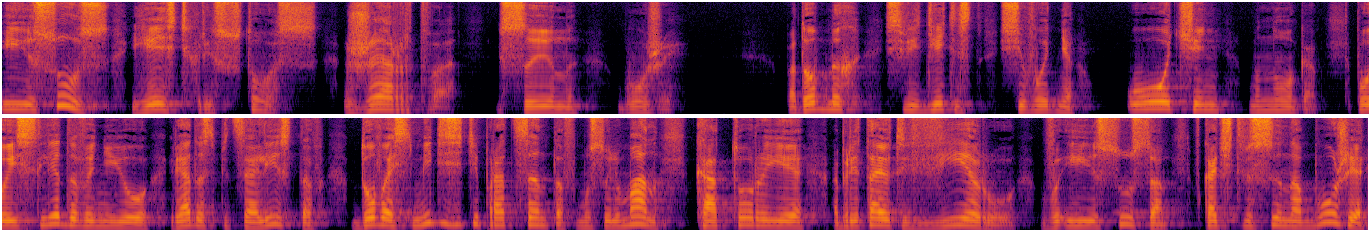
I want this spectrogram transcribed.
Иисус есть Христос, жертва, Сын Божий. Подобных свидетельств сегодня очень много. По исследованию ряда специалистов, до 80% мусульман, которые обретают веру в Иисуса в качестве Сына Божия,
